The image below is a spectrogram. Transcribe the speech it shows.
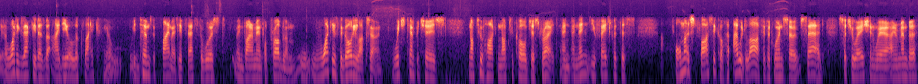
you know, what exactly does the ideal look like? You know, in terms of climate, if that's the worst environmental problem, what is the Goldilocks zone? Which temperature is not too hot, not too cold, just right? And and then you're faced with this almost farcical. I would laugh if it weren't so sad situation where I remember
